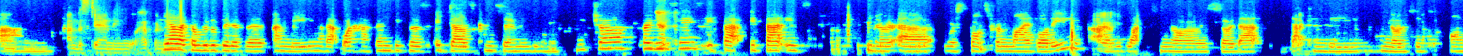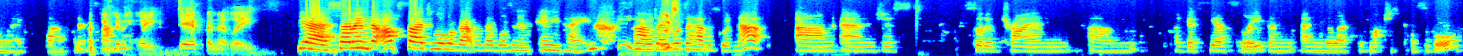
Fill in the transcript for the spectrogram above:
um, Understanding what happened. yeah, like a little bit of a, a meeting about what happened because it does concern me in future pregnancies. If that if that is you know a response from my body, I would like to know so that that can be noted on my file for next time. Definitely. Definitely. Yeah, so I mean, the upside to all of that was I wasn't in any pain. So I was able to have a good nap um, and just sort of try and, um, I guess, yeah, sleep and, and relax as much as possible.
